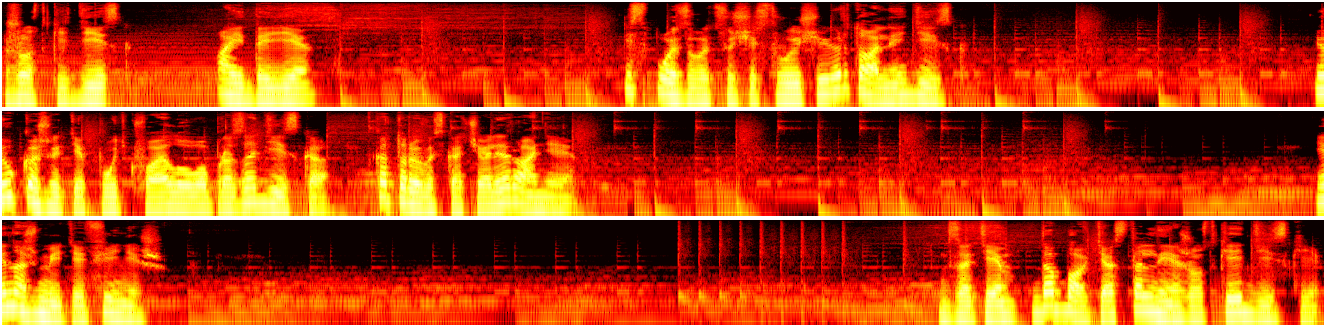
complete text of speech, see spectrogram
жесткий диск, IDE, использовать существующий виртуальный диск и укажите путь к файлу образа диска, который вы скачали ранее. И нажмите Finish. Затем добавьте остальные жесткие диски.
